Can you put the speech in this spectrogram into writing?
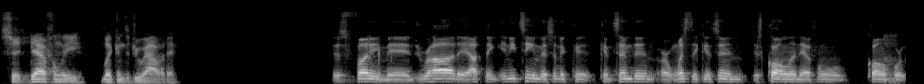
should definitely look into Jrue Holiday. It's funny, man. Jrue Holiday. I think any team that's in the contending or wants to contend is calling that phone, calling mm. for.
